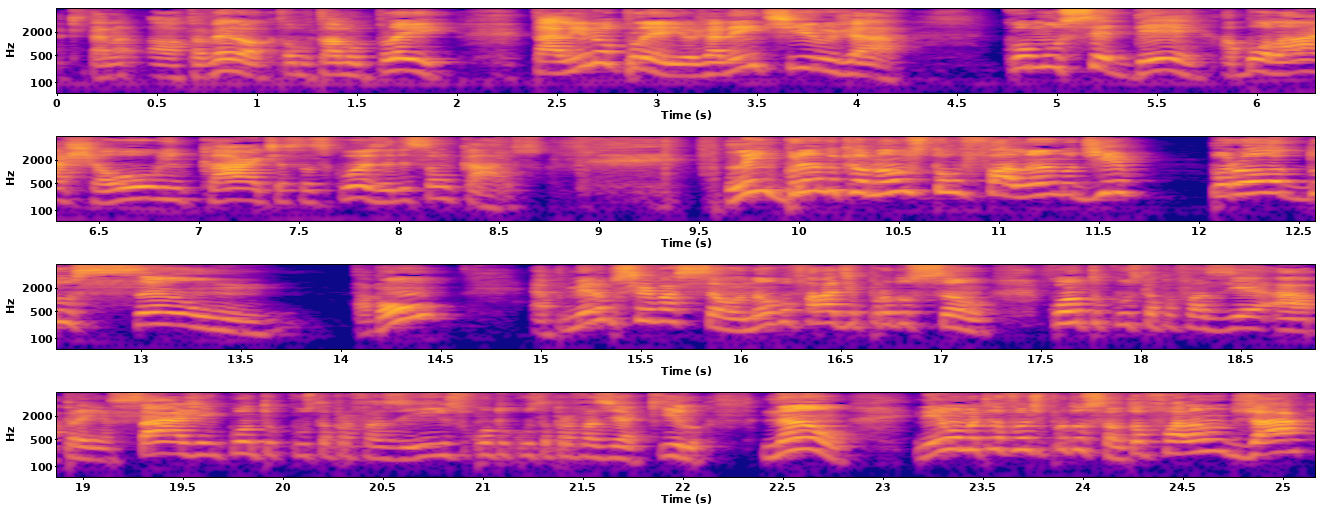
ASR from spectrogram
aqui tá, na, ó, tá vendo, ó, tá no play, tá ali no play, eu já nem tiro já como o CD, a bolacha ou o encarte, essas coisas, eles são caros. Lembrando que eu não estou falando de produção, tá bom? É a primeira observação, eu não vou falar de produção. Quanto custa para fazer a prensagem, quanto custa para fazer isso, quanto custa para fazer aquilo. Não, em nenhum momento eu tô falando de produção. Eu tô falando já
